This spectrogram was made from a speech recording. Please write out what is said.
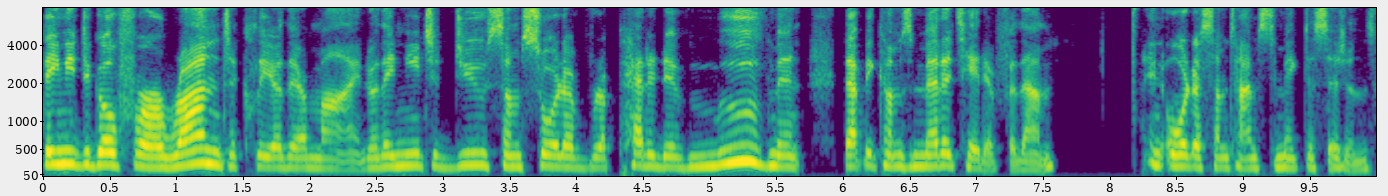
they need to go for a run to clear their mind or they need to do some sort of repetitive movement that becomes meditative for them in order sometimes to make decisions.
